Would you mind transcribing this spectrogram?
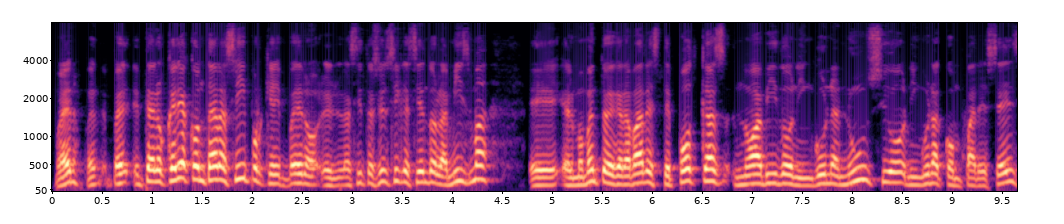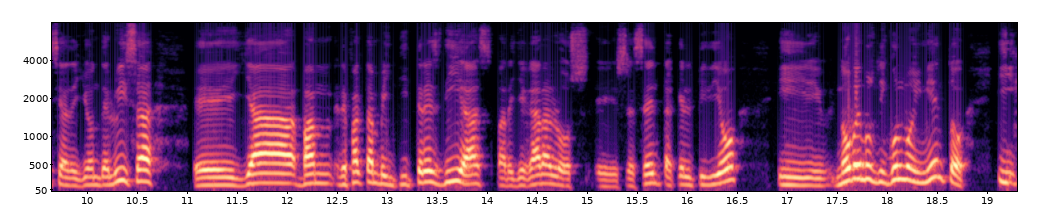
Bueno, pues, pues, te lo quería contar así porque, bueno, la situación sigue siendo la misma. Eh, el momento de grabar este podcast no ha habido ningún anuncio, ninguna comparecencia de John de Luisa. Eh, ya van, le faltan 23 días para llegar a los 60 eh, que él pidió y no vemos ningún movimiento. Y,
